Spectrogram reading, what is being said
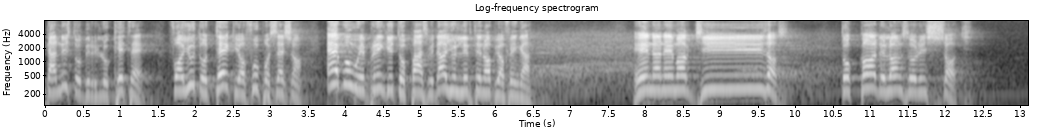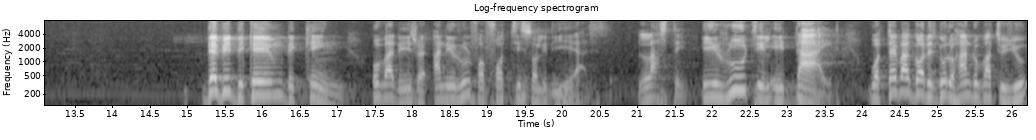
that needs to be relocated for you to take your full possession, heaven will bring it to pass without you lifting up your finger. In the name of Jesus. To cut the long story short, David became the king over the Israel and he ruled for 40 solid years. Lasting. He ruled till he died. Whatever God is going to hand over to you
